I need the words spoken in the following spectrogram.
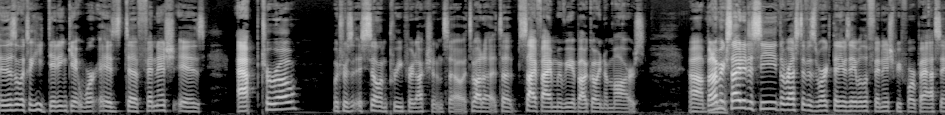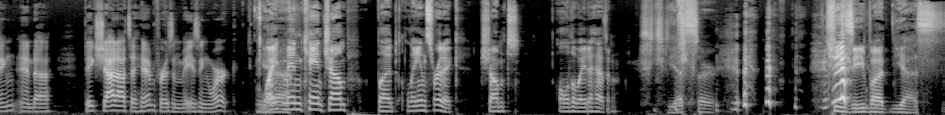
it doesn't look like he didn't get work is to finish is Aptero, which was is still in pre-production. So it's about a it's a sci-fi movie about going to Mars. Uh, but I'm Mm. excited to see the rest of his work that he was able to finish before passing, and uh, big shout out to him for his amazing work. White men can't jump, but Lance Reddick jumped all the way to heaven. Yes, sir. Cheesy, but yes,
